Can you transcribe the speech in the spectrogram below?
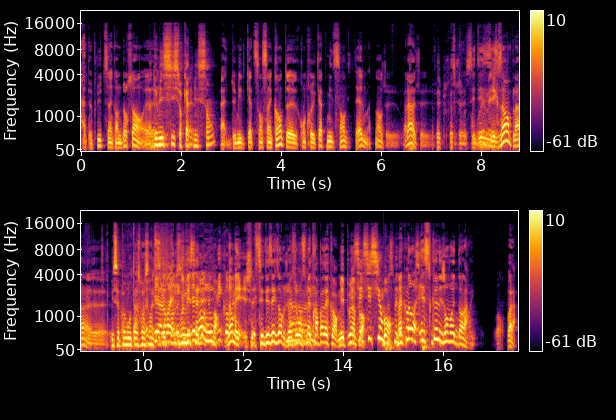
Un peu plus de 50%. euh, À 2006 sur 4100 bah, 2450 euh, contre 4100, dit-elle. Maintenant, je, voilà, je, je- c'est des exemples. Hein, euh. Et ça peut monter à 60. Et alors, Oui, mais excusez-moi, ça- on bon, oublie quand Non, mais c'est des exemples. Je vous assure, on ne se mettra pas d'accord, mais peu Mais importe. si, si, on peut bon, se mettre d'accord, maintenant, est-ce que les gens vont être dans la rue? Voilà.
